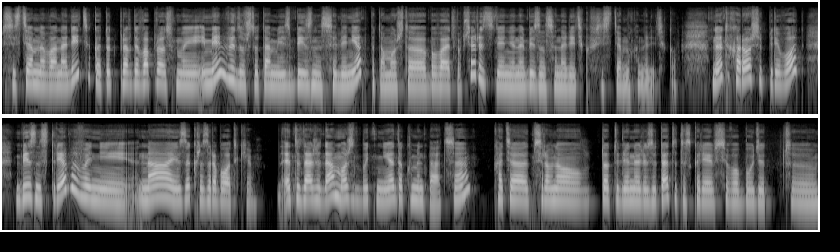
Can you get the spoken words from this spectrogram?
системного аналитика. Тут, правда, вопрос, мы имеем в виду, что там есть бизнес или нет, потому что бывает вообще разделение на бизнес-аналитиков системных аналитиков. Но это хороший перевод бизнес-требований на язык разработки. Это даже, да, может быть не документация, Хотя все равно тот или иной результат это, скорее всего, будет э,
